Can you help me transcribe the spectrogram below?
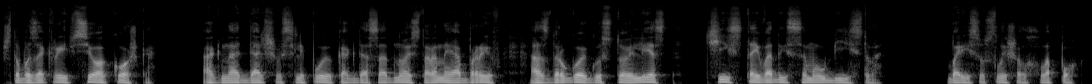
чтобы закрыть все окошко. А гнать дальше вслепую, когда с одной стороны обрыв, а с другой густой лес чистой воды самоубийства. Борис услышал хлопок.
